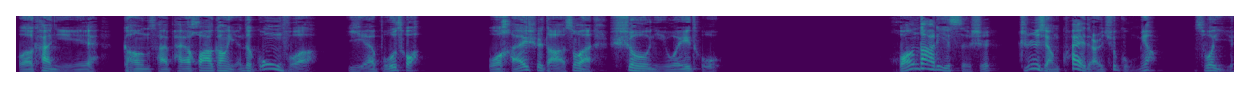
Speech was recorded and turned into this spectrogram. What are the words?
我看你刚才拍花岗岩的功夫也不错，我还是打算收你为徒。”黄大力此时只想快点去古庙，所以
